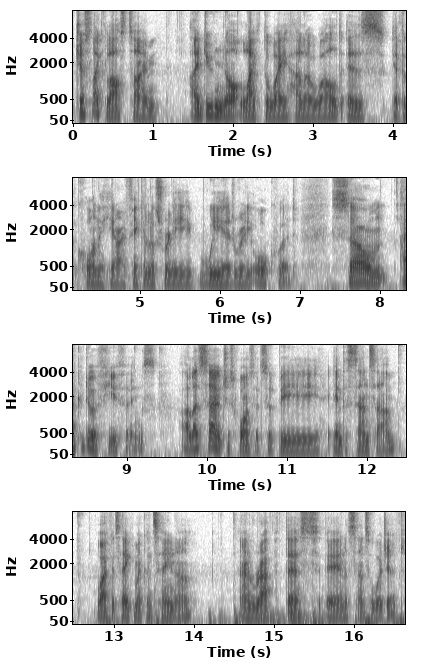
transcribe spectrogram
just like last time, I do not like the way Hello World is at the corner here. I think it looks really weird, really awkward. So um, I could do a few things. Uh, let's say I just want it to be in the center. Well, I could take my container and wrap this in a center widget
